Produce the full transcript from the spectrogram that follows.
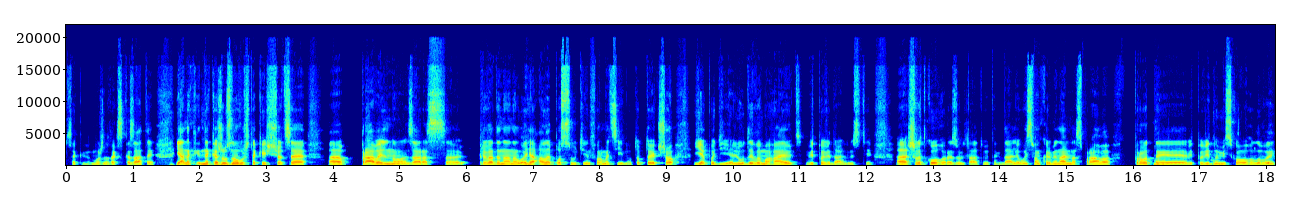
Це можна так сказати. Я не, не кажу знову ж таки, що це е, правильно зараз е, приведена аналогія, але по суті інформаційно. Тобто, якщо є подія, люди вимагають відповідальності, е, швидкого результату і так далі. Ось вам кримінальна справа проти відповідно міського голови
